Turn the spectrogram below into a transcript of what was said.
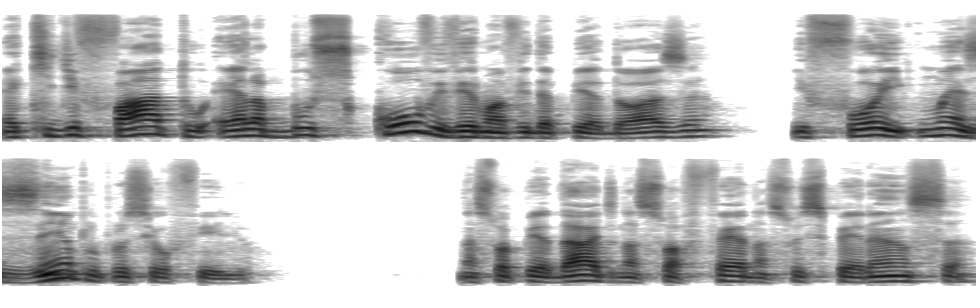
é que, de fato, ela buscou viver uma vida piedosa e foi um exemplo para o seu filho. Na sua piedade, na sua fé, na sua esperança.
